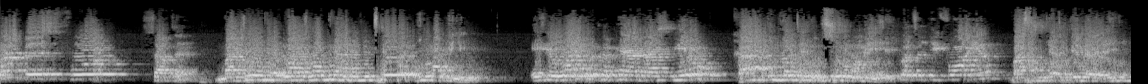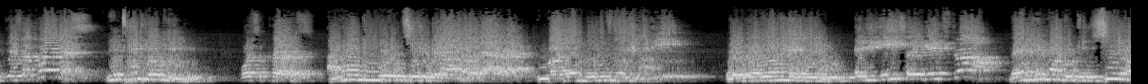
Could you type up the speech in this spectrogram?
purpose for something. matinde wazimokana mitego gimomiyo If your wife would prepare a nice meal, kandi indote kuchiro she puts it before you, there's a purpose. What's the purpose? kuchiro You all know that, right? Mbadondolitogina You eat. Lego And you eat so you get strong. Then mondo kichiro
